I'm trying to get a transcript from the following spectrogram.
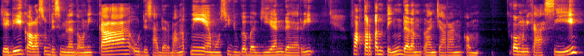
jadi kalau sudah 9 tahun nikah udah sadar banget nih emosi juga bagian dari faktor penting dalam kelancaran kom- komunikasi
